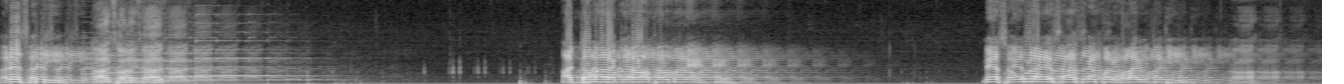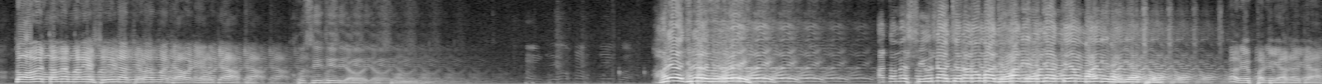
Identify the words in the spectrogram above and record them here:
અરે સતી. હા સ્વામિનાથ. આ તમારા કહેવા પ્રમાણે મેં સગુણાને સાસરે પણ વળાવી દીધી. તો હવે તમે મને શિવના ચરણોમાં જવાની રજા આપો. ખુશીથી જાઓ હરે અજમલ આ તમે શિવના ચરણોમાં જવાની રજા કેમ માંગી રહ્યા છો? અરે પટિયા રાજા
